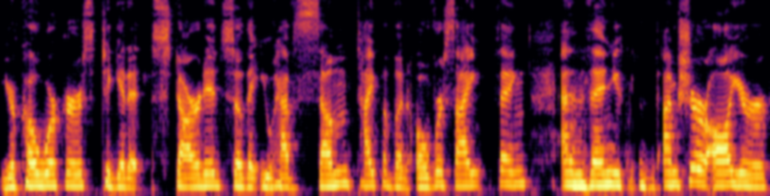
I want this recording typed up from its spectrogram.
your coworkers to get it started so that you have some type of an oversight thing. And then you, I'm sure all your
